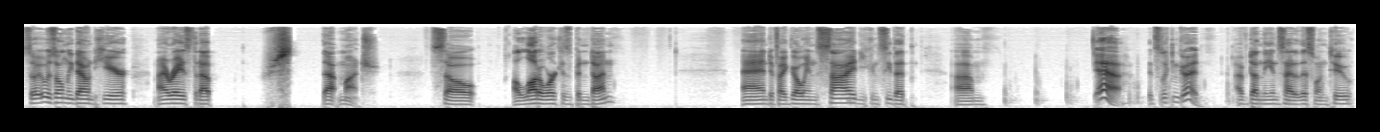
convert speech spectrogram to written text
So it was only down to here, and I raised it up that much. So a lot of work has been done and if I go inside you can see that um, yeah it's looking good. I've done the inside of this one too.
